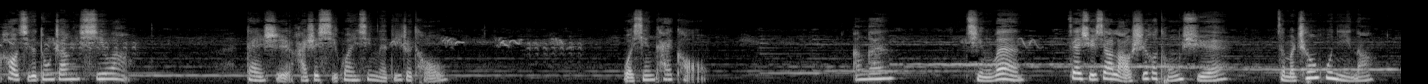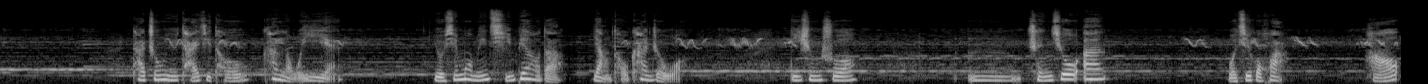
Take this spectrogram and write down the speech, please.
好奇的东张西望。但是还是习惯性的低着头。我先开口：“安安，请问，在学校老师和同学怎么称呼你呢？”他终于抬起头看了我一眼，有些莫名其妙的仰头看着我，低声说：“嗯，陈秋安。”我接过话：“好，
